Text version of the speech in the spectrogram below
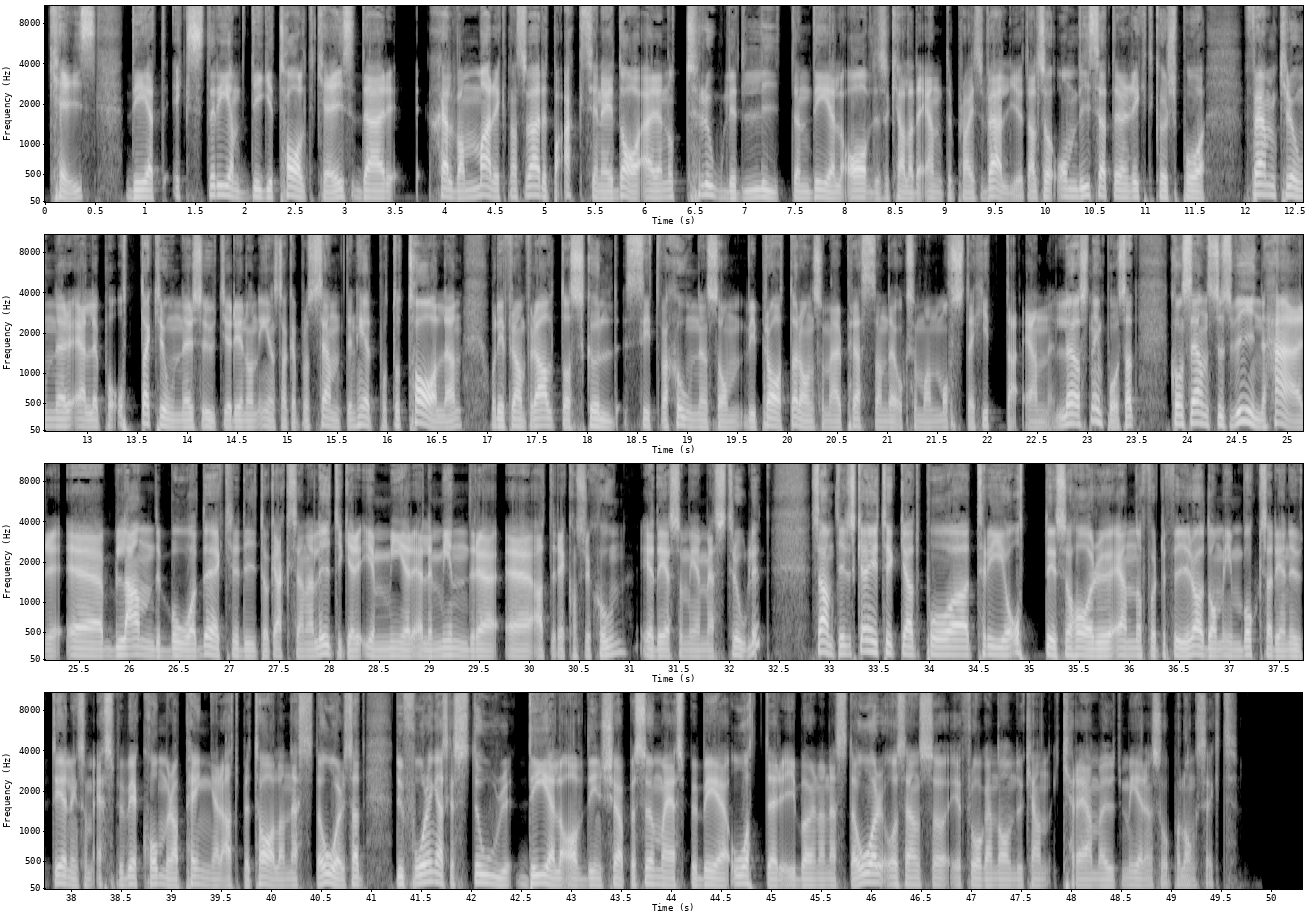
case. Det är ett extremt digitalt case där själva marknadsvärdet på aktierna idag är en otroligt liten del av det så kallade enterprise value. Alltså om vi sätter en riktkurs på 5 kronor eller på 8 kronor så utgör det någon enstaka procentenhet på totalen och det är framförallt då skuldsituationen som vi pratar om som är pressande och som man måste hitta en lösning på. Så att konsensusvyn här eh, bland både kredit och aktieanalytiker är mer eller mindre eh, att rekonstruktion är det som är mest troligt. Samtidigt ska jag ju tycka att på 3,80 70 så har du 1,44 av dem inboxade i en utdelning som SBB kommer ha pengar att betala nästa år. Så att du får en ganska stor del av din köpesumma i SBB åter i början av nästa år och sen så är frågan om du kan kräma ut mer än så på lång sikt.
